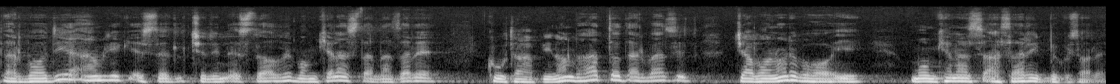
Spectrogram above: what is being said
در بادی امر یک استدل چنین استدلال ممکن است در نظر کوتاه بینان و حتی در بعضی جوانان بهایی ممکن است اثری بگذاره.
